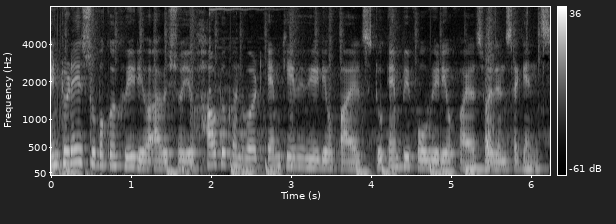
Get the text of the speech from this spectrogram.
In today's super quick video, I will show you how to convert MKV video files to MP4 video files within seconds.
